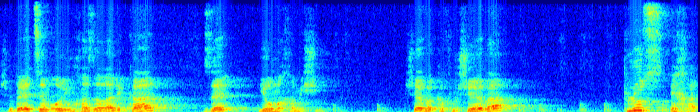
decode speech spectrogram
שבעצם עולים חזרה לכאן, זה יום החמישי. שבע כפול שבע פלוס אחד,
